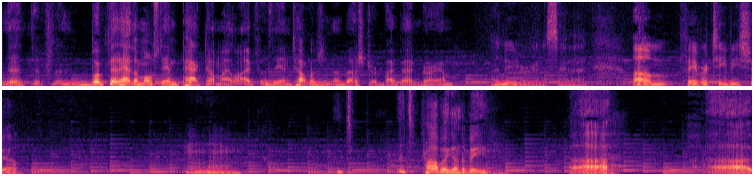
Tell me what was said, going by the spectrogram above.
the, the, book that had the most impact on my life was The Intelligent Investor by Ben Graham. I knew you were going to say that. Um, favorite TV show? Mm, it's, it's probably going to be, uh, uh,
